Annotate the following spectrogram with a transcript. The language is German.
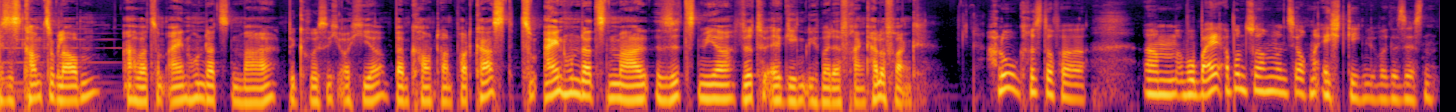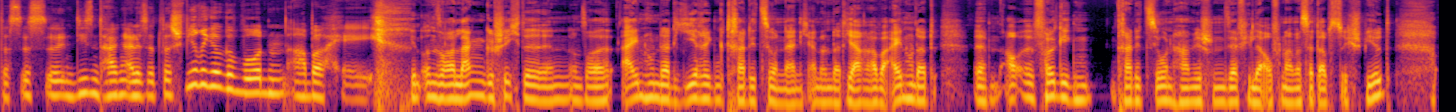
Es ist kaum zu glauben, aber zum 100. Mal begrüße ich euch hier beim Countdown Podcast. Zum 100. Mal sitzt mir virtuell gegenüber der Frank. Hallo Frank. Hallo Christopher. Ähm, wobei ab und zu haben wir uns ja auch mal echt gegenüber gesessen. Das ist äh, in diesen Tagen alles etwas schwieriger geworden, aber hey. In unserer langen Geschichte, in unserer 100-jährigen Tradition, nein nicht 100 Jahre, aber 100 ähm, äh, folgigen Tradition haben wir schon sehr viele Aufnahmesetups durchspielt.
